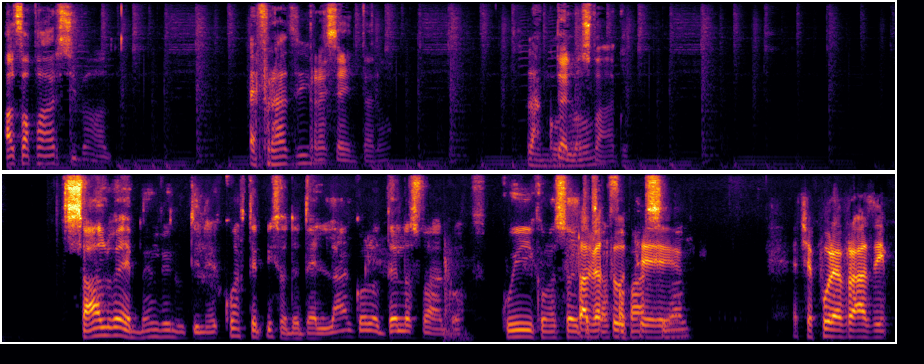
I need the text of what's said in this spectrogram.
Alfa Parsibal E frasi? presentano L'angolo. dello svago. Salve e benvenuti nel quarto episodio dell'angolo dello svago. Qui come al solito Salve c'è a Alfa. Parsibal. E c'è pure frasi.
